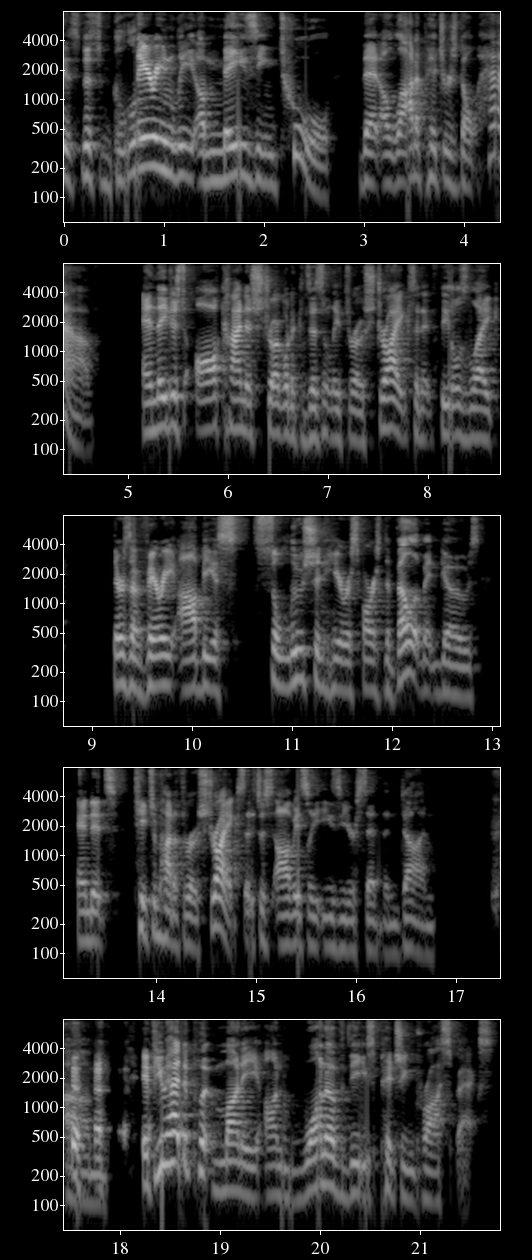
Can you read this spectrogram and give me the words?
this this glaringly amazing tool that a lot of pitchers don't have, and they just all kind of struggle to consistently throw strikes. And it feels like there's a very obvious solution here as far as development goes, and it's teach them how to throw strikes. It's just obviously easier said than done. Um, if you had to put money on one of these pitching prospects,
